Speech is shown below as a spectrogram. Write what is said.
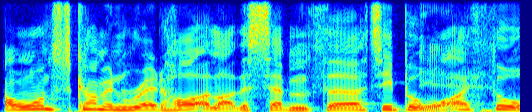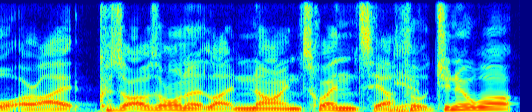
I wanted to come in red hot at like the 7.30, but what I thought, all right, because I was on at like 9.20, I thought, do you know what?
